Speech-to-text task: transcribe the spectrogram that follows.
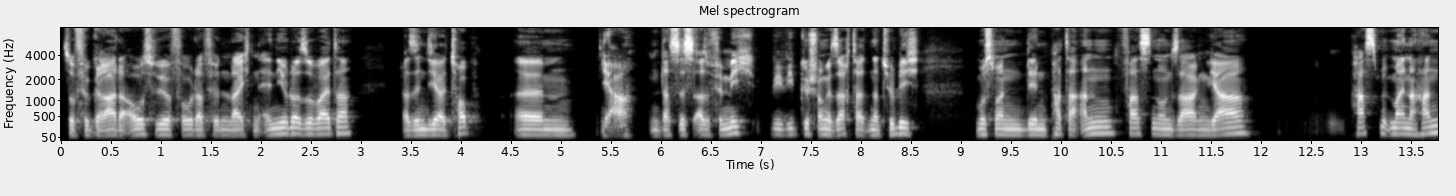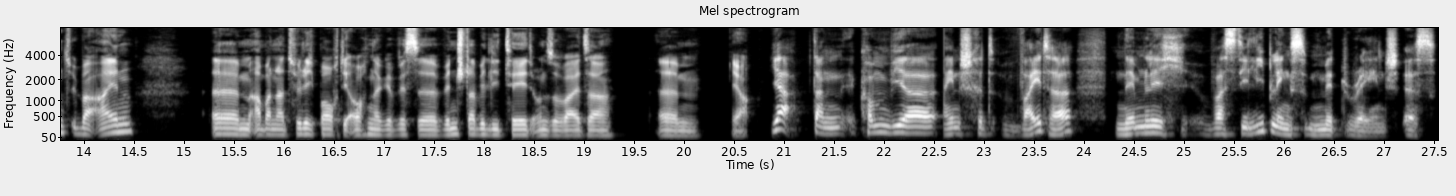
So für gerade Auswürfe oder für einen leichten Any oder so weiter. Da sind die halt top. Ähm, ja, und das ist also für mich, wie Wiebke schon gesagt hat, natürlich muss man den Putter anfassen und sagen, ja, passt mit meiner Hand überein. Ähm, aber natürlich braucht die auch eine gewisse Windstabilität und so weiter. Ähm, ja. Ja, dann kommen wir einen Schritt weiter, nämlich was die Lieblings-Midrange ist.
